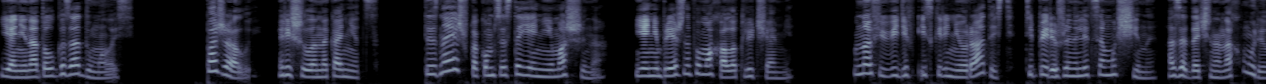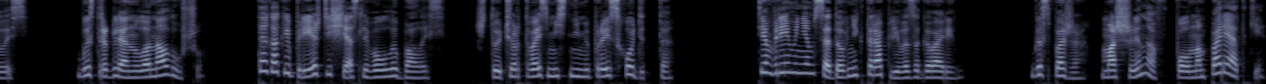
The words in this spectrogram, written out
Я ненадолго задумалась. «Пожалуй», — решила наконец. «Ты знаешь, в каком состоянии машина?» Я небрежно помахала ключами. Вновь увидев искреннюю радость, теперь уже на лице мужчины, озадаченно нахмурилась. Быстро глянула на Лушу. Так как и прежде счастливо улыбалась. Что, черт возьми, с ними происходит-то? Тем временем садовник торопливо заговорил. «Госпожа, машина в полном порядке.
